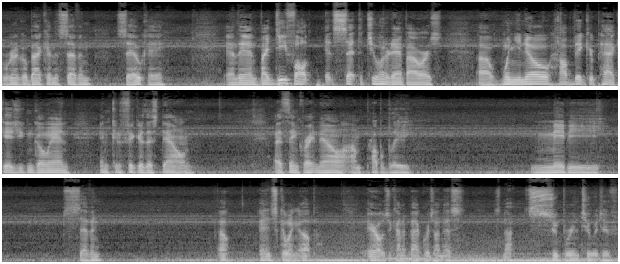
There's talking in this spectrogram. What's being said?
We're going to go back into 7, say OK. And then by default, it's set to 200 amp hours. Uh, when you know how big your pack is, you can go in and configure this down. I think right now I'm probably maybe 7. Oh, and it's going up. Arrows are kind of backwards on this. It's not super intuitive.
